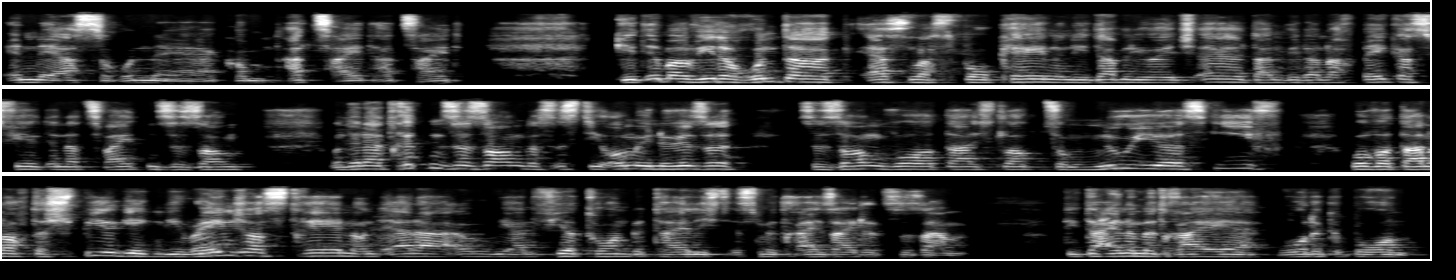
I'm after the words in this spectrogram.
Ende erste Runde, er kommt, hat Zeit, hat Zeit. Geht immer wieder runter, erst nach Spokane in die WHL, dann wieder nach Bakersfield in der zweiten Saison. Und in der dritten Saison, das ist die ominöse Saison, wo er da, ich glaube, zum New Year's Eve, wo wir dann noch das Spiel gegen die Rangers drehen und er da irgendwie an vier Toren beteiligt ist mit drei Seiten zusammen. Die Dynamite-Reihe wurde geboren.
